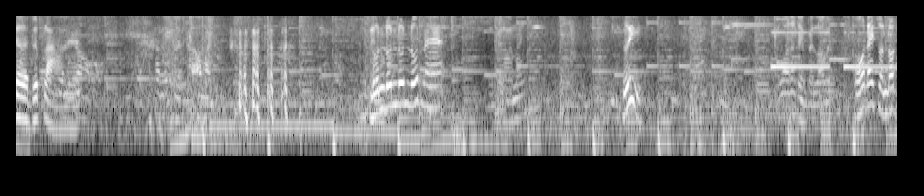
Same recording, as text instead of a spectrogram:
เกิดหรือเปล่านะฮะ ถ้าไม่เกินก็เอามันลุ้นลุ้นลุ้นลุ้นนะฮะไปร้อยไหม เฮ้ยเพราะว่าถ้าเกินไปร้อยโอ้ได้ส่วนลด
